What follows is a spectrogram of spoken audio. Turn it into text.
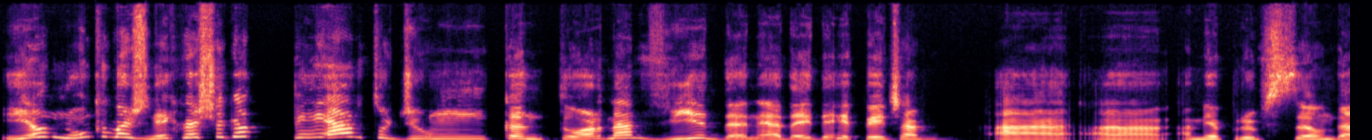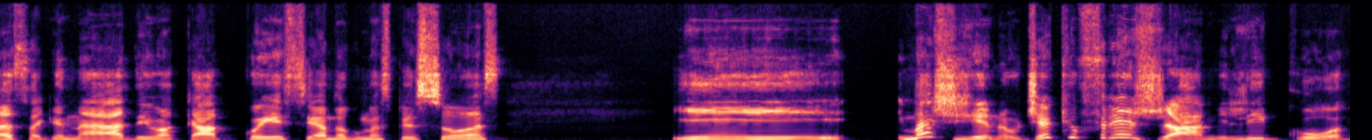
E eu nunca imaginei que eu ia chegar perto de um cantor na vida, né? Daí, de repente, a, a, a, minha profissão dá essa guinada e eu acabo conhecendo algumas pessoas. E, Imagina, o dia que o Frejá me ligou,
